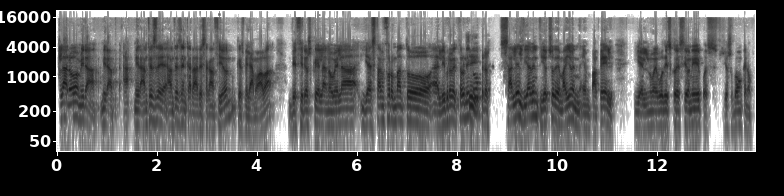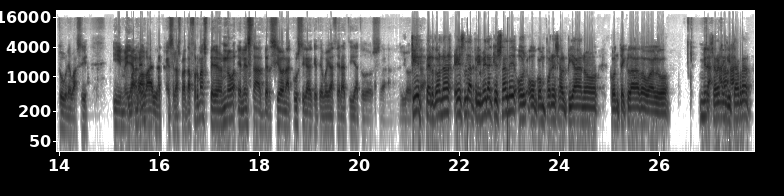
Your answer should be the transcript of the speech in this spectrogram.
Claro, mira, mira, ah, mira, antes de, antes de encarar esta canción, que es Me llamo Ava, deciros que la novela ya está en formato libro electrónico, Sí. pero sale el día 28 de mayo en, en papel. Y el nuevo disco de Sioni, pues yo supongo que en octubre o así. Y me Vale. Ava en, la- en las plataformas, pero no en esta versión acústica que te voy a hacer a ti y a todos. ¿Qué, a- perdona, es la primera que sale o, o compones al piano, con teclado o algo? Mira, ¿Te saben en ahora- guitarra?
